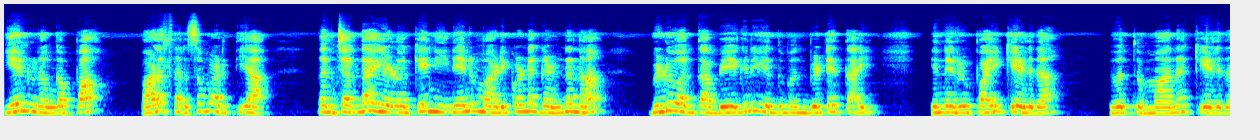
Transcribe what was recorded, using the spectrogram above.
ಏನು ರಂಗಪ್ಪ ಬಹಳ ಸರಸ ಮಾಡ್ತೀಯಾ? ನನ್ ಚಂದ ಹೇಳೋಕೆ ನೀನೇನು ಮಾಡಿಕೊಂಡ ಗಂಡನ? ಬಿಡು ಅಂತ ಬೇಗನೆ ಎದ್ದು ಬಂದ್ಬಿಟ್ಟೆ ತಾಯಿ. ನಿನ್ನೆ ರೂಪಾಯಿ ಕೇಳಿದ, ಇವತ್ತು ಮಾನ ಕೇಳಿದ.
